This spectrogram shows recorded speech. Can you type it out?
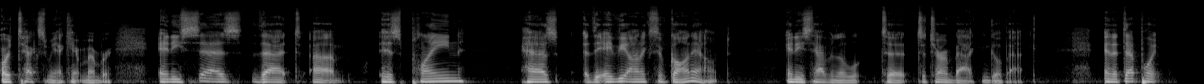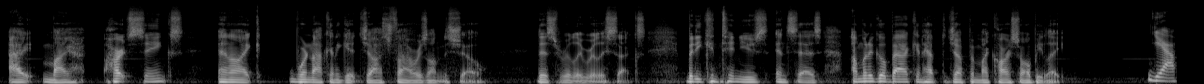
or texts me. I can't remember, and he says that um, his plane has the avionics have gone out, and he's having to to to turn back and go back. And at that point, I my heart sinks, and I'm like we're not to get Josh Flowers on the show. This really really sucks. But he continues and says, "I'm going to go back and have to jump in my car, so I'll be late." Yeah.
